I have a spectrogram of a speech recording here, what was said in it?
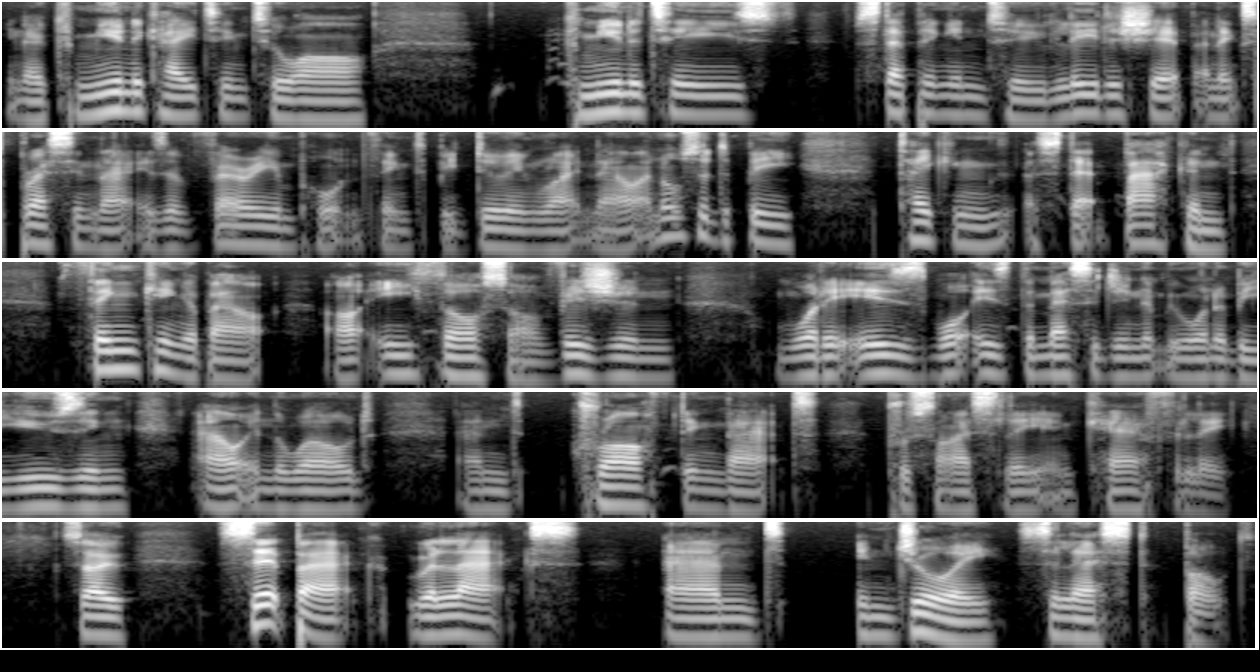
you know, communicating to our communities, stepping into leadership and expressing that is a very important thing to be doing right now. And also to be taking a step back and thinking about our ethos, our vision, what it is, what is the messaging that we want to be using out in the world, and crafting that precisely and carefully. So sit back, relax and enjoy Celeste Bolte.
